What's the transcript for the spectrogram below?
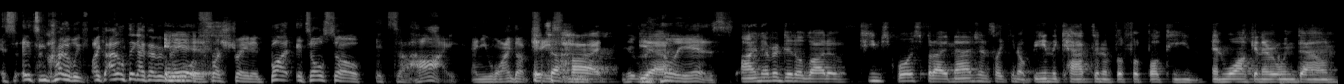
It's it's incredibly like I don't think I've ever It been more is. frustrated, but it's also it's a high, and you wind up Chasing It's a high. It yeah. really is. I never did a lot of team sports, but I imagine it's like, you know, being the captain of the football team and walking everyone down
